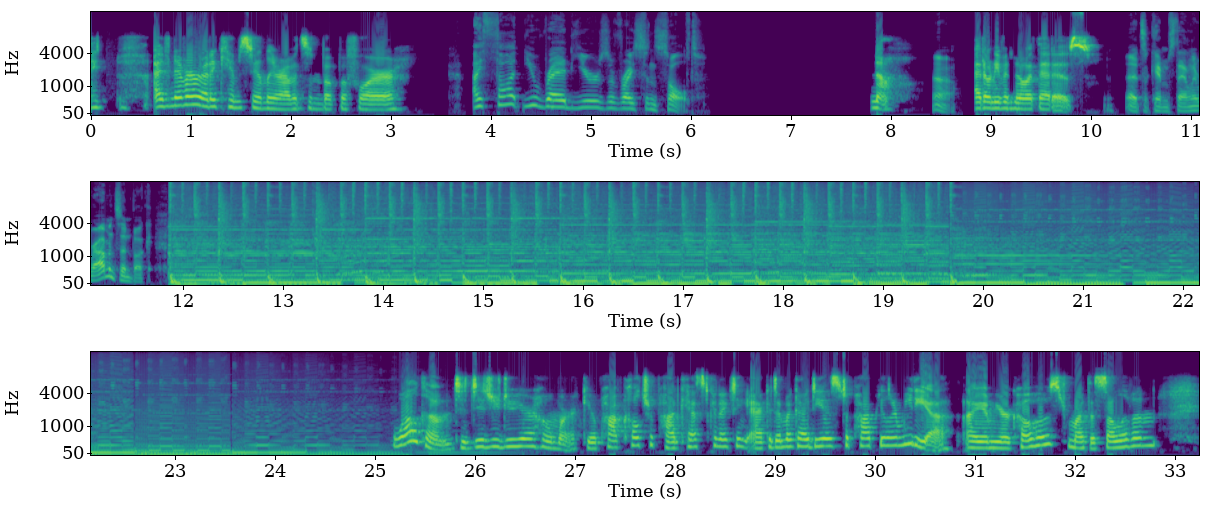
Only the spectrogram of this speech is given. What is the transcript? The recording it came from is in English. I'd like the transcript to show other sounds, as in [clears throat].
I I've never read a Kim Stanley Robinson book before. I thought you read Years of Rice and Salt. No. Oh. I don't even know what that is. It's a Kim Stanley Robinson book. Welcome to Did You Do Your Homework, your pop culture podcast connecting academic ideas to popular media. I am your co host, Martha Sullivan,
